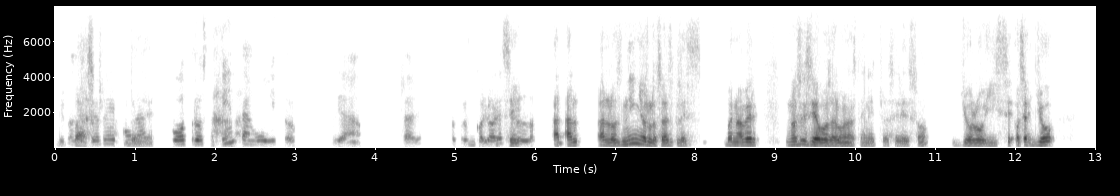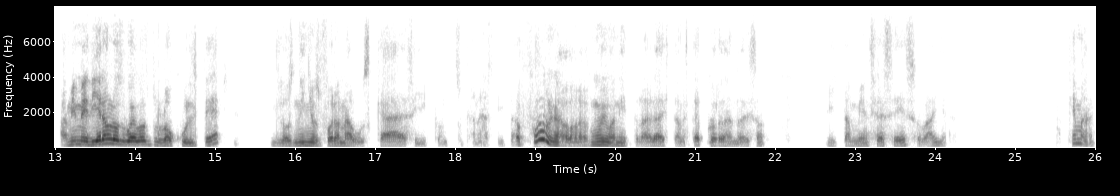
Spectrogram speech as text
de donde Pascua, donde otros Ajá. pintan huevitos, ya. Otros colores, Sí. los- a, a- a los niños los les, bueno, a ver, no sé si a vos algunas te han hecho hacer eso. Yo lo hice, o sea, yo, a mí me dieron los huevos, lo oculté y los niños fueron a buscar así con su canastita. Fue una- muy bonito, la verdad, está, me estoy acordando de eso. Y también se hace eso, vaya. ¿Qué más?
